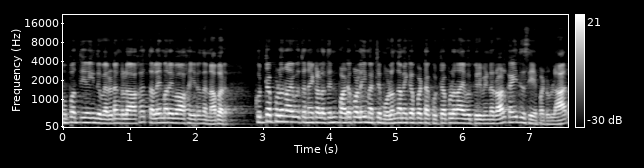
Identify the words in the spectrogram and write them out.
முப்பத்தி ஐந்து வருடங்களாக தலைமறைவாக இருந்த நபர் குற்றப்புலனாய்வு திணைக்களத்தின் படுகொலை மற்றும் ஒழுங்கமைக்கப்பட்ட குற்றப்புலனாய்வு பிரிவினரால் கைது செய்யப்பட்டுள்ளார்.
